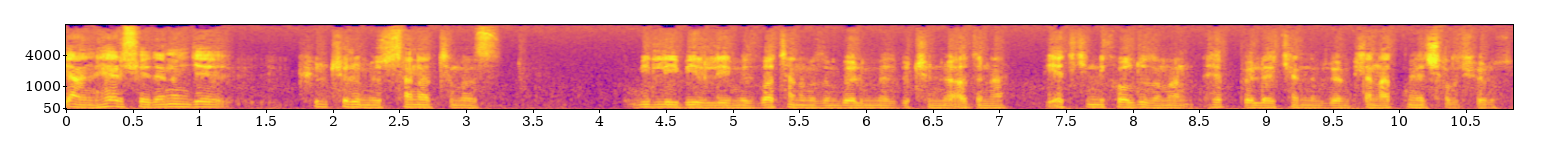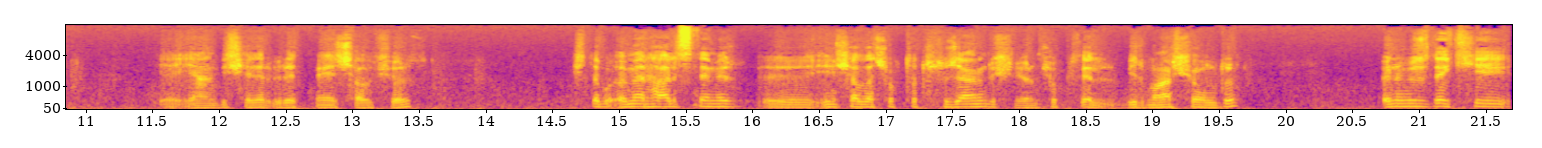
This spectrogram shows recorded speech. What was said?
yani her şeyden önce kültürümüz, sanatımız, milli birliğimiz, vatanımızın bölünmez bütünlüğü adına bir etkinlik olduğu zaman hep böyle kendimizi ön plan atmaya çalışıyoruz. E, Yani bir şeyler üretmeye çalışıyoruz. İşte bu Ömer Halis Demir e, inşallah çok da tutacağını düşünüyorum. Çok güzel bir maaş oldu. Önümüzdeki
